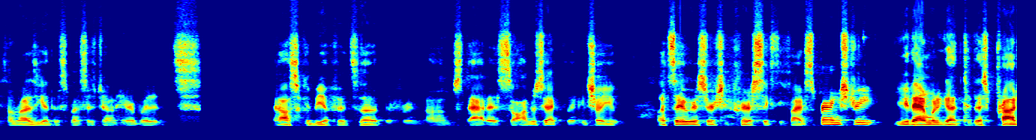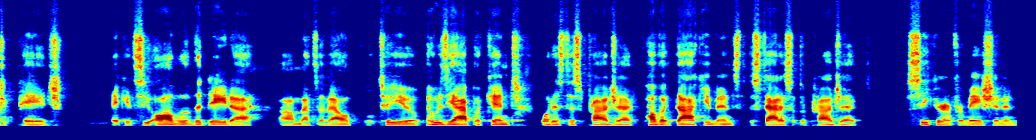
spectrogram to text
Sometimes you get this message down here, but it's it also could be if it's a different um, status. So I'm just gonna click and show you let's say we're searching for 65 Spring Street, you then would go to this project page. You can see all of the data um, that's available to you. Who's the applicant? What is this project? Public documents, the status of the project, CEQR information and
